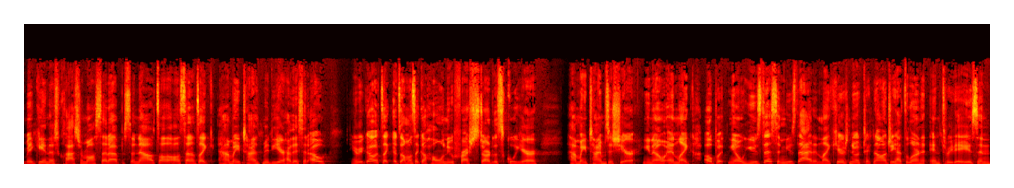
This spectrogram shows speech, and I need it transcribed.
making this classroom all set up. So now it's all, all of a sudden it's like how many times mid-year have they said oh here we go. It's like it's almost like a whole new fresh start of the school year. How many times this year, you know, and like, oh, but you know, use this and use that, and like, here's new technology you have to learn in three days, and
